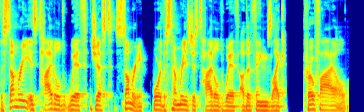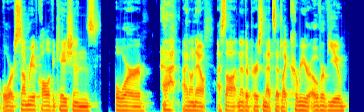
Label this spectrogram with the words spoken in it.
the summary is titled with just summary, or the summary is just titled with other things like profile or summary of qualifications, or ah, I don't know. I saw another person that said like career overview.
